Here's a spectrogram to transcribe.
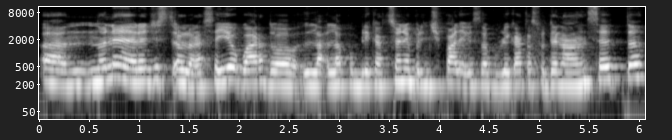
Uh, non è registrato. Allora, se io guardo la, la, pubblicazione principale che è stata pubblicata su The Lancet,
